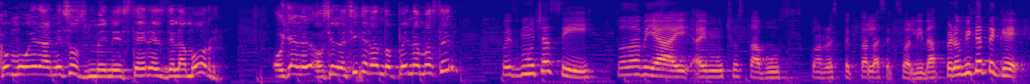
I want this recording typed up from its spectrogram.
cómo eran esos menesteres del amor. ¿O, ya le, o se le sigue dando pena, Master? Pues muchas sí, todavía hay, hay muchos tabús con respecto a la sexualidad, pero fíjate que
